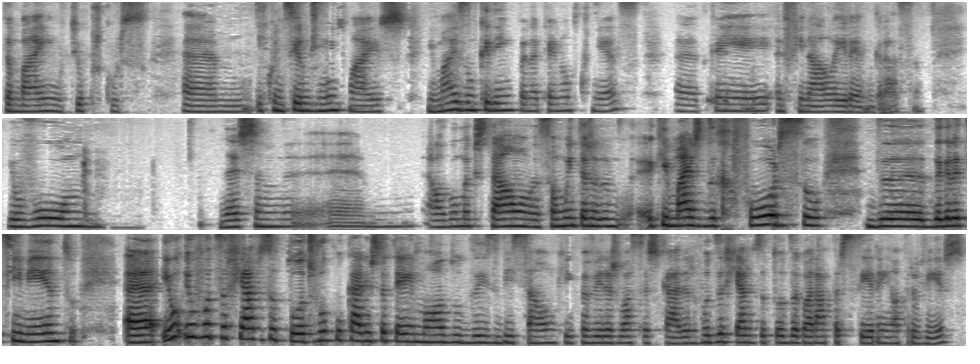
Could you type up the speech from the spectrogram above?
também o teu percurso um, e conhecermos muito mais e mais um bocadinho para quem não te conhece, uh, de quem é afinal a Irene Graça. Eu vou. Deixa-me um, alguma questão, são muitas aqui mais de reforço, de, de agradecimento. Uh, eu, eu, vou desafiar-vos a todos, vou colocar isto até em modo de exibição aqui para ver as vossas caras. Vou desafiar-vos a todos agora a aparecerem outra vez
